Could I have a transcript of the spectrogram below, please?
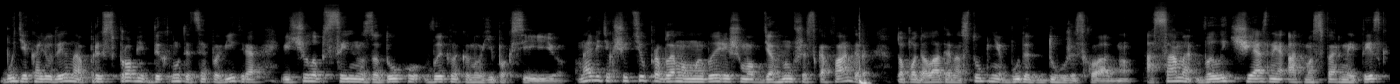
Будь-яка людина при спробі вдихнути це повітря відчула б сильну задуху, викликану гіпоксією. Навіть якщо цю проблему ми вирішимо, вдягнувши скафандр, то подолати наступні буде дуже складно. А саме величезний атмосферний тиск,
